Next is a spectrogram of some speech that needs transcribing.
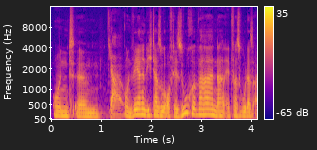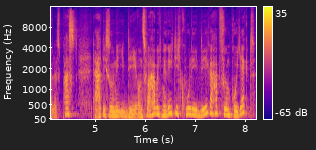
Und ähm, ja, und während ich da so auf der Suche war nach etwas, wo das alles passt, da hatte ich so eine Idee. Und zwar habe ich eine richtig richtig coole Idee gehabt für ein Projekt,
